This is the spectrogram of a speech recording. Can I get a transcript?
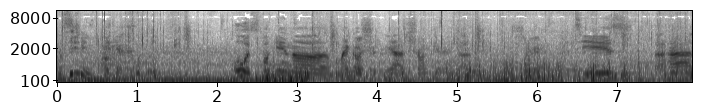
Let's see. Okay. Oh, it's fucking uh micro. Sh yeah, shrunken. And that. The tees, the hat.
